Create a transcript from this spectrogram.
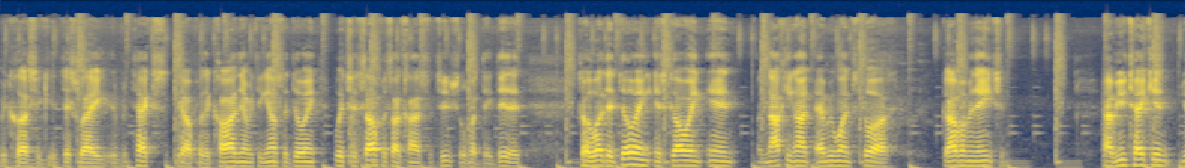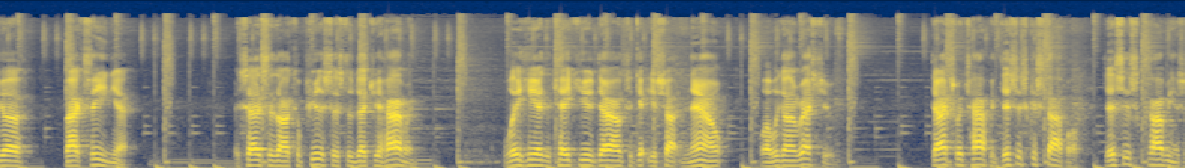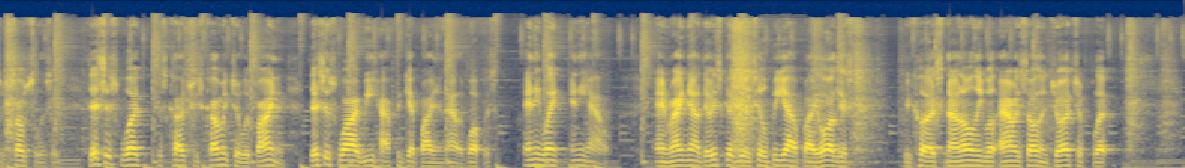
because you, this way it protects, you know, for the card and everything else they're doing, which itself is unconstitutional, but they did it. So what they're doing is going in, knocking on everyone's door, government agent. Have you taken your vaccine yet? It says in our computer system that you haven't. We're here to take you down to get your shot now, or we're going to arrest you. That's what's happening. This is Gestapo. This is communism, socialism. This is what this country's coming to with Biden. This is why we have to get Biden out of office. Anyway, anyhow. And right now, there is good news. He'll be out by August because not only will Arizona and Georgia flip,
